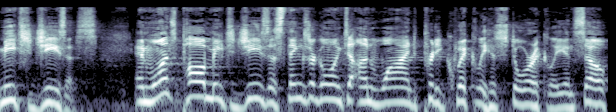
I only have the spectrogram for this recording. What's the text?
meets Jesus. And once Paul meets Jesus, things are going to unwind pretty quickly historically. And so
